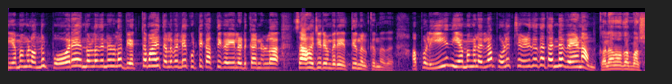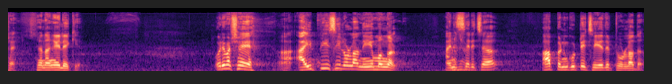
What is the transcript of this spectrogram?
നിയമങ്ങളൊന്നും പോരെ എന്നുള്ളതിനുള്ള വ്യക്തമായ തെളിവല്ലേ കുട്ടി കത്തി കയ്യിലെടുക്കാനുള്ള സാഹചര്യം വരെ എത്തി നിൽക്കുന്നത്. അപ്പോൾ ഈ നിയമങ്ങളെല്ലാം പൊളിച്ചെഴുതുക തന്നെ വേണം. കലാനാഥ മാഷെ ഞാൻ അങ്ങയിലേക്ക്. ഒരുപക്ഷേ ഐ പി സിയിലുള്ള നിയമങ്ങൾ അനുസരിച്ച് ആ പെൺകുട്ടി ചെയ്തിട്ടുള്ളത്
